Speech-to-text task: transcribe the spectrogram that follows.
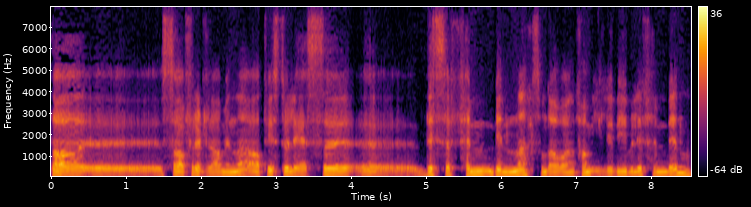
Da eh, sa foreldrene mine at hvis du leser eh, disse fem bindene, som da var en familiebibel i fem bind,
